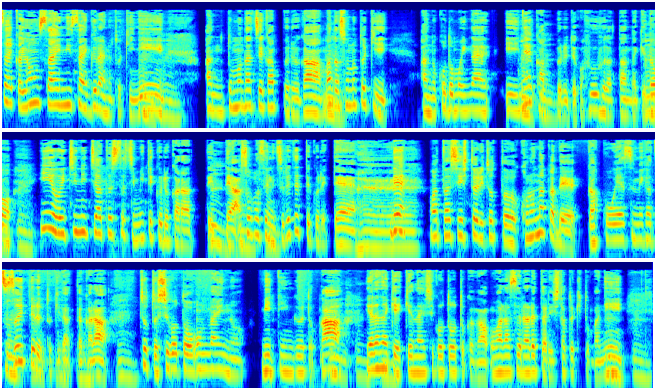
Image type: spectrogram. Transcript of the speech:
歳か4歳、2歳ぐらいの時に、うんうんあの、友達カップルが、まだその時、あの、子供いない、いいね、うんうん。カップルというか夫婦だったんだけど、うんうん。いいよ、一日私たち見てくるからって言って、遊ばせに連れてってくれて、で、私一人ちょっとコロナ禍で学校お休みが続いてる時だったから、うんちょっと仕事オンラインのミーティングとか、やらなきゃいけない仕事とかが終わらせられたりした時とかに、うん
